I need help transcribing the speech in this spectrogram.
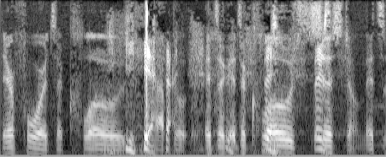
Therefore, it's a closed Yeah. capital. It's a it's a closed there's- system. It's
